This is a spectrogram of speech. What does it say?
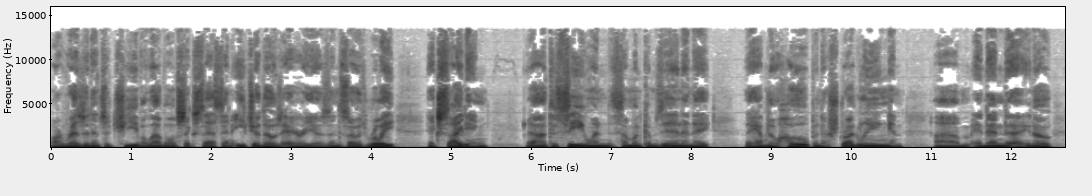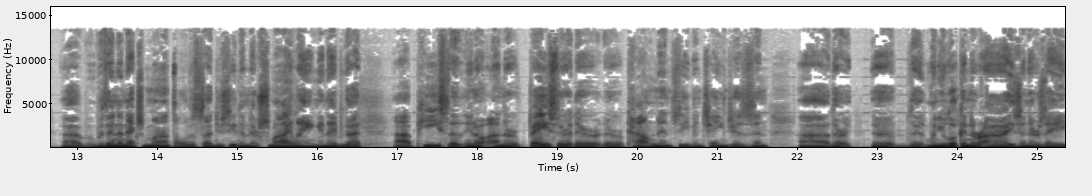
our residents achieve a level of success in each of those areas. And so it's really exciting uh, to see when someone comes in and they, they have no hope and they're struggling and um, and then uh, you know uh, within the next month all of a sudden you see them they're smiling and they've got uh, peace that you know on their face their their their countenance even changes and uh, they're, they're, when you look in their eyes and there's a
